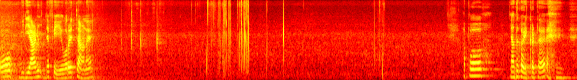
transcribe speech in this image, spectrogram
ഓ ബിരിയാണി എന്റെ ഫേവറേറ്റ് ആണ്. അപ്പോൾ ഞാനത് കഴിക്കട്ടെ?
